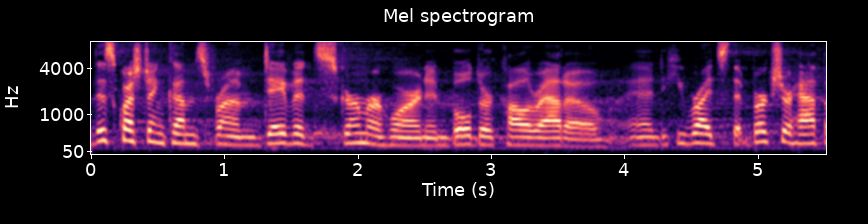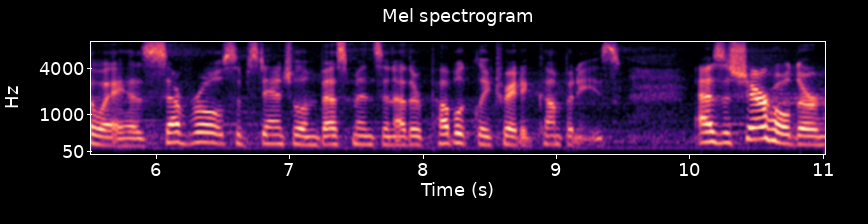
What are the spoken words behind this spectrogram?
This question comes from David Skirmerhorn in Boulder, Colorado, and he writes that Berkshire Hathaway has several substantial investments in other publicly traded companies. As a shareholder,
